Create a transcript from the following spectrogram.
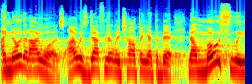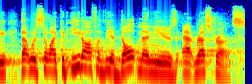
I know that I was. I was definitely chomping at the bit. Now, mostly that was so I could eat off of the adult menus at restaurants.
